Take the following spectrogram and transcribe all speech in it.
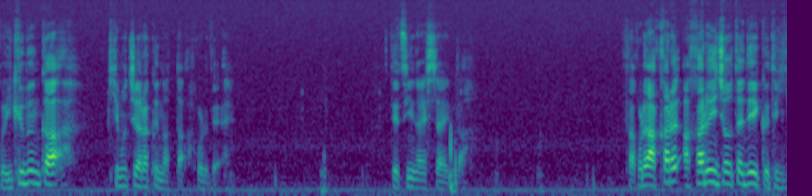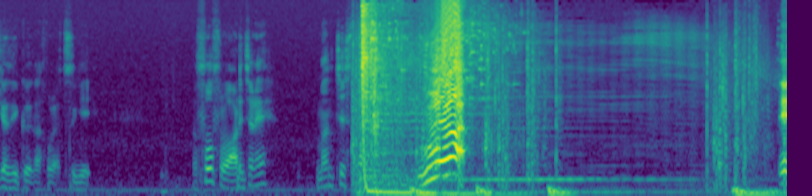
これ幾分か？気持ちが楽になった。これで。で次何したらいいんだ？さあこれ明る明るい状態でいく敵が出てくるな。これは次。そろそろあれじゃね？マンチェスター。うわえ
